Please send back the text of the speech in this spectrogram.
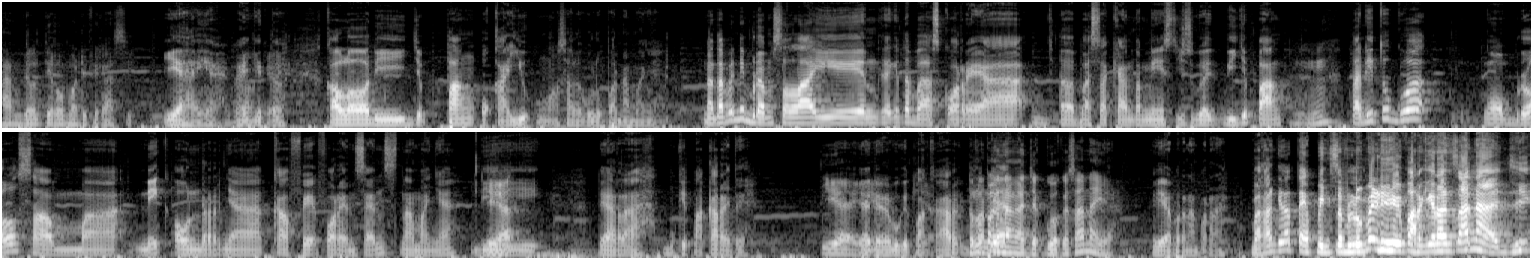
ambil tiru modifikasi. Iya iya kayak Oke. gitu. Kalau di Jepang okayu nggak salah gue lupa namanya. Nah tapi ini Bram selain kayak kita bahas Korea, eh, bahasa Cantonese juga di Jepang. Mhm. Tadi tuh gue ngobrol sama Nick, ownernya Cafe Forensens namanya di Iya. daerah Bukit Pakar itu ya. Iya Ya, daerah Bukit iya. Pakar. Itu Lu kan pernah dia- ngajak gua ke sana ya? Iya pernah pernah. Bahkan kita tapping sebelumnya di parkiran sana anjing.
